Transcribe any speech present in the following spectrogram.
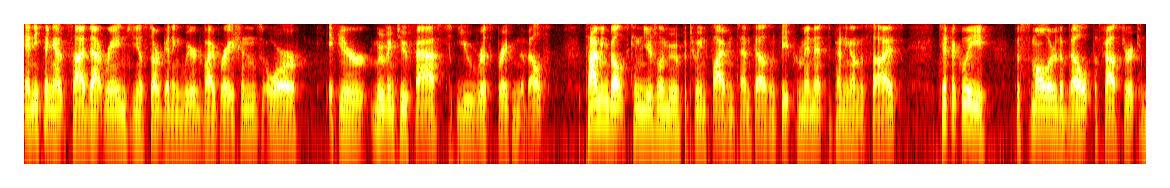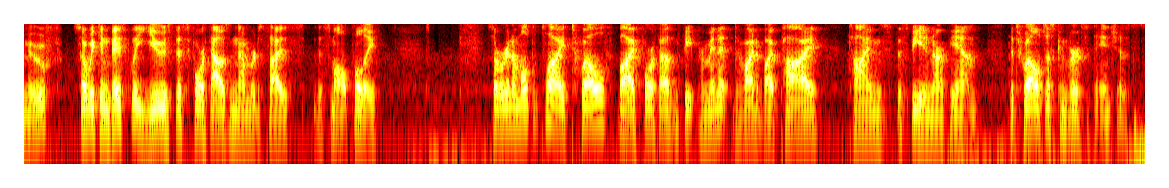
anything outside that range, you'll start getting weird vibrations, or if you're moving too fast, you risk breaking the belt. Timing belts can usually move between 5 and 10,000 feet per minute, depending on the size. Typically, the smaller the belt, the faster it can move. So we can basically use this 4,000 number to size the small pulley. So we're going to multiply 12 by 4,000 feet per minute divided by pi times the speed in RPM. The 12 just converts it to inches.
